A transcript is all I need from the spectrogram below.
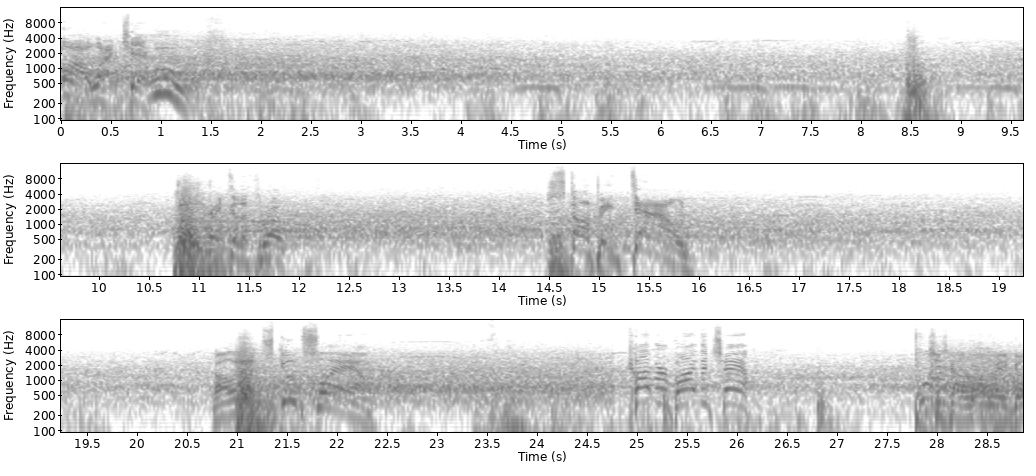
Oh, what a kick. Ooh. right to the throat. Stomping down. Oh, look scoop slam. Cover by the champ. She's got a long way to go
